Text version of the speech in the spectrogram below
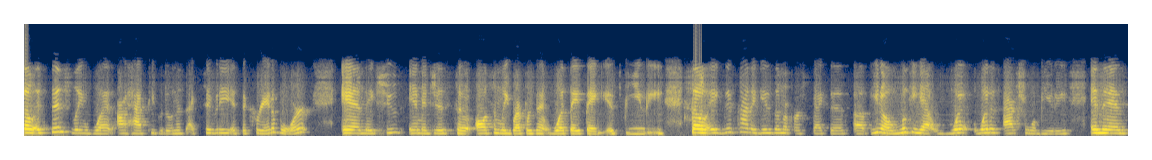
So essentially, what I have people do in this activity is to create a board and they choose images to ultimately represent what they think is beauty. So it just kind of gives them a perspective of, you know, looking at what what is actual beauty, and then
